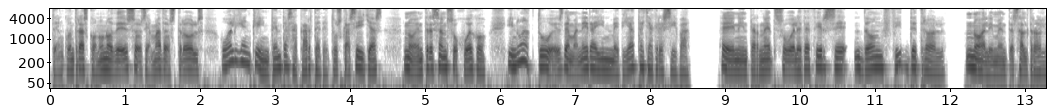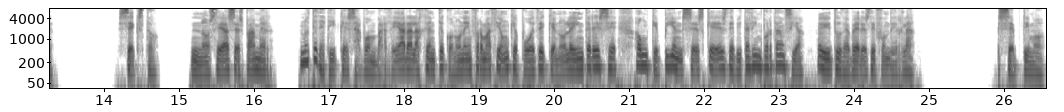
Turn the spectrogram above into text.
te encuentras con uno de esos llamados trolls o alguien que intenta sacarte de tus casillas, no entres en su juego y no actúes de manera inmediata y agresiva. En Internet suele decirse don't feed the troll, no alimentes al troll. Sexto, no seas spammer. No te dediques a bombardear a la gente con una información que puede que no le interese, aunque pienses que es de vital importancia, y tu deber es difundirla. Séptimo,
